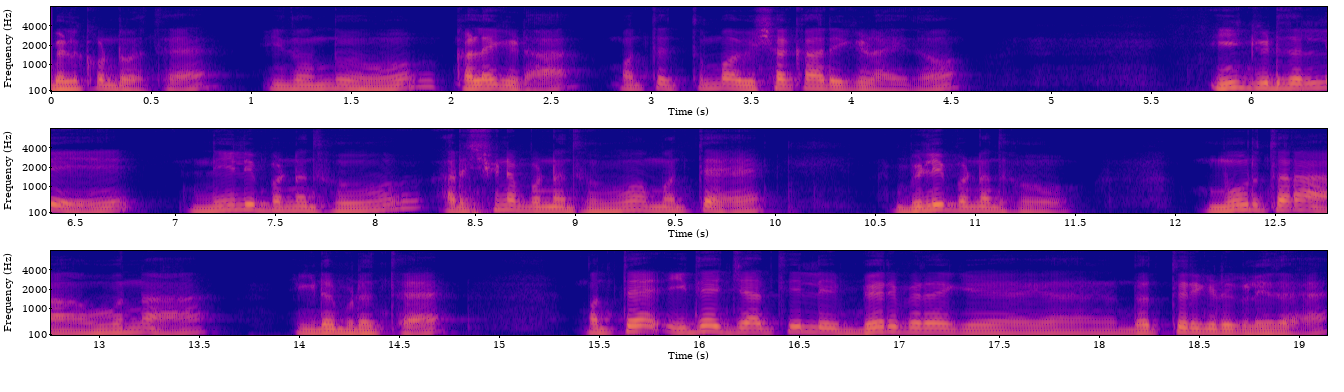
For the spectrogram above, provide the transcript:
ಬೆಳ್ಕೊಂಡಿರುತ್ತೆ. ಇದೊಂದು ಕಳೆ ಗಿಡ, ಮತ್ತು ತುಂಬ ವಿಷಕಾರಿ ಗಿಡ ಇದು. ಈ ಗಿಡದಲ್ಲಿ ನೀಲಿ ಬಣ್ಣದ ಹೂವು, ಅರಿಶಿಣ ಬಣ್ಣದ ಹೂವು, ಮತ್ತು ಬಿಳಿ ಬಣ್ಣದ ಹೂವು, ಮೂರು ಥರ ಹೂವನ್ನು ಗಿಡ ಬಿಡುತ್ತೆ. ಮತ್ತು ಇದೇ ಜಾತಿಯಲ್ಲಿ ಬೇರೆ ಬೇರೆ ಗಿ- ದತ್ತುರಿ ಗಿಡಗಳಿದೆ.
